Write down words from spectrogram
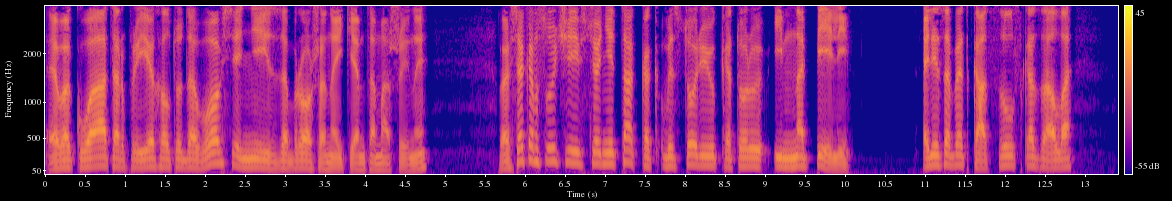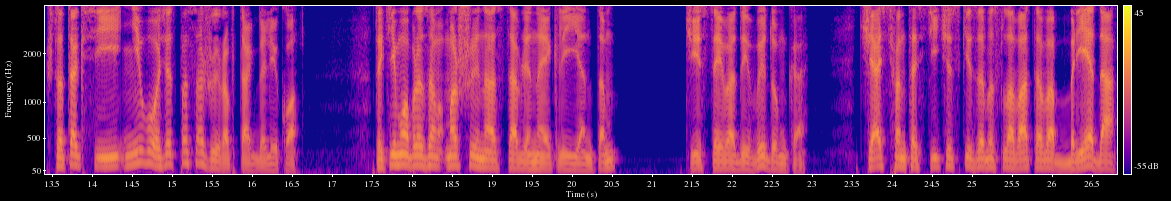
Эвакуатор приехал туда вовсе не из заброшенной кем-то машины. Во всяком случае, все не так, как в историю, которую им напели. Элизабет Кассел сказала, что такси не возят пассажиров так далеко. Таким образом, машина, оставленная клиентом, чистой воды выдумка, часть фантастически замысловатого бреда,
